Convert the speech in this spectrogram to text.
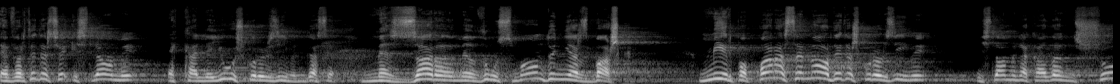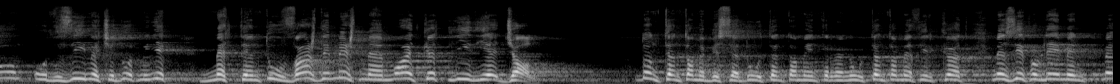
E vërtetë është që islami e ka leju shkurorëzimin, ngase me zor dhe me dhunë s'mahen dy njerëz bashkë. Mirëpo para se me ardhë te shkurorëzimi, islami na ka dhënë shumë udhëzime që duhet me i njekë me tentu vazhdimisht me e majtë këtë lidhje gjallë. Don tento me bisedu, tento me intervenu, tento me thirr këtë, me zgjidh problemin, e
